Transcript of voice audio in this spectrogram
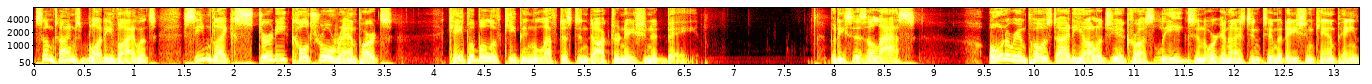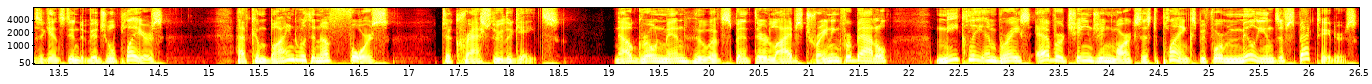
sometimes bloody violence seemed like sturdy cultural ramparts capable of keeping leftist indoctrination at bay. But he says, alas, owner imposed ideology across leagues and organized intimidation campaigns against individual players have combined with enough force to crash through the gates. Now, grown men who have spent their lives training for battle meekly embrace ever changing Marxist planks before millions of spectators,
